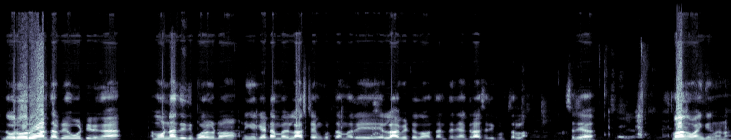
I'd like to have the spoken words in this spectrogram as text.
இந்த ஒரு ஒரு வாரத்தை அப்படியே ஓட்டிடுங்க. நம்ம ஒன்னாம் தேதி பிறக்கட்டும். நீங்க கேட்ட மாதிரி லாஸ்ட் டைம் கொடுத்த மாதிரி எல்லா வீட்டுக்கும் தனித்தனியா கிராசரி கொடுத்துடலாம். சரியா? வாங்க வாங்கிக்கோங்க அண்ணா.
